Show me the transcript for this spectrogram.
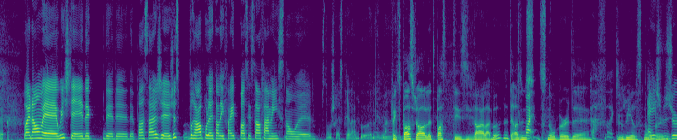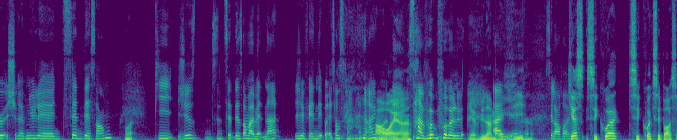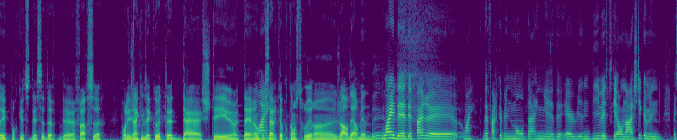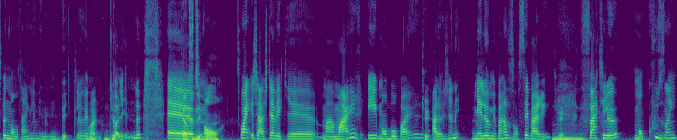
Ouais, non, mais oui, j'étais de, de, de, de passage, euh, juste vraiment pour le temps des fêtes, passer ça en famille, sinon, euh, sinon je resterais là-bas, honnêtement. Fait que tu passes, genre, là, tu passes tes hivers là-bas. là? T'es rendu une Ouais. snowbird, euh, Ah, fuck. real snowbird. Hey, je vous jure, je suis revenue le 17 décembre. Ouais. Puis juste du 17 décembre à maintenant, j'ai fait une dépression dernière. Ah ouais, hein? Ça va pas, là. Bienvenue dans ma Aïe, vie. C'est l'enfer. Qu'est-ce, c'est quoi, c'est quoi qui s'est passé pour que tu décides de, de Mm. faire ça? Pour les gens qui nous écoutent, euh, d'acheter un terrain au. Costa Rica pour construire un genre d'Airbnb? Ouais, de, de faire euh, ouais, de faire comme une montagne euh, de Airbnb. Ben, parce qu'on a acheté comme une. Ben, c'est pas une montagne, là, mais une butte, là, une Ouais. Colline. Là. Quand Euh, tu dis on, Ouais, j'ai acheté avec euh, ma mère et mon beau-père à l'origine. Mais là, mes parents se sont séparés. Hmm. Fait que là, mon cousin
